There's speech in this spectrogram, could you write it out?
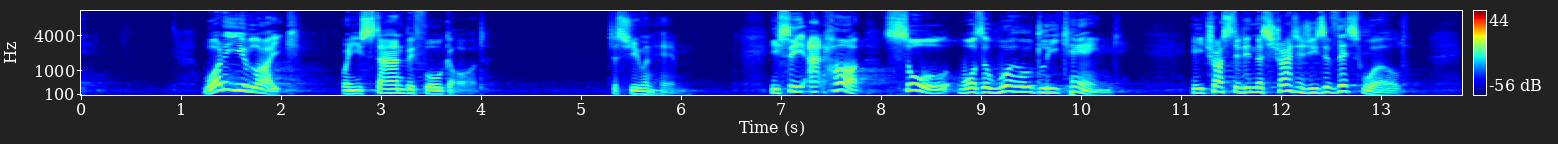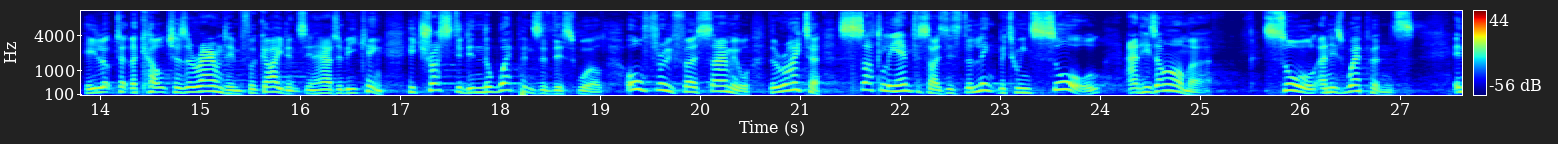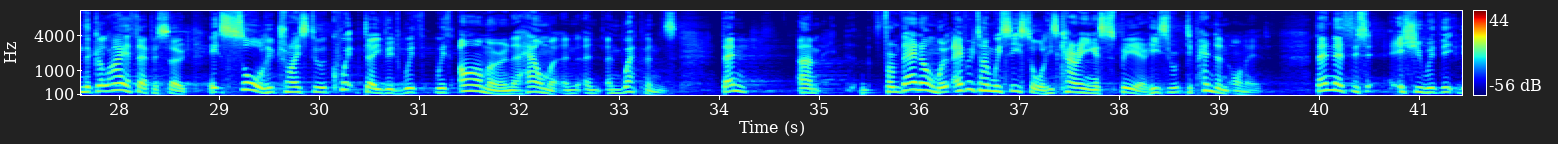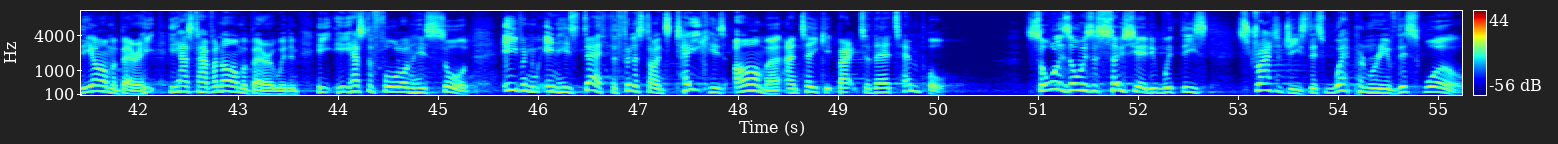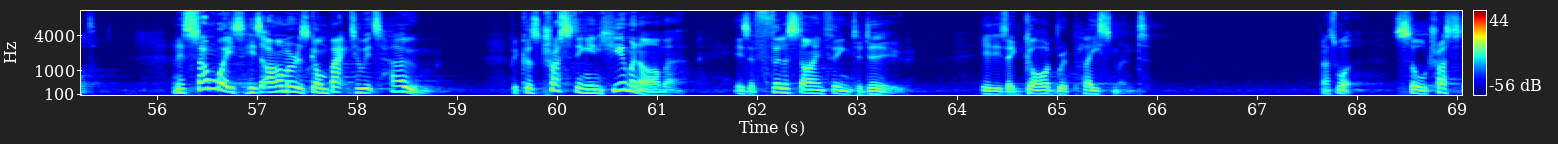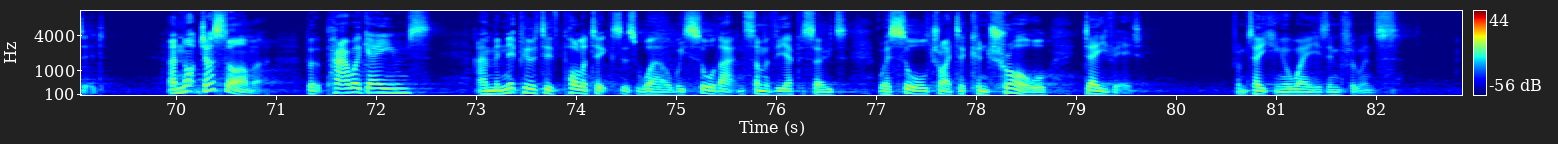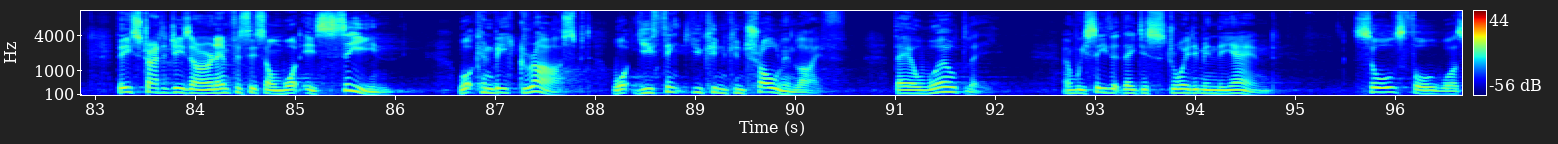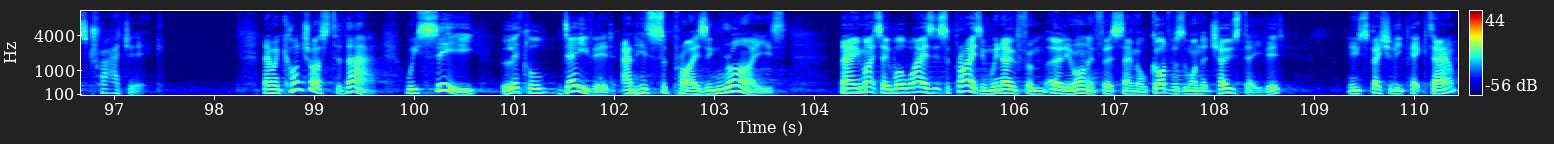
What are you like when you stand before God? Just you and Him. You see, at heart, Saul was a worldly king. He trusted in the strategies of this world. He looked at the cultures around him for guidance in how to be king. He trusted in the weapons of this world. All through 1 Samuel, the writer subtly emphasizes the link between Saul and his armor, Saul and his weapons. In the Goliath episode, it's Saul who tries to equip David with, with armor and a helmet and, and, and weapons. Then, um, from then on, every time we see Saul, he's carrying a spear, he's dependent on it. Then there's this issue with the, the armor bearer. He, he has to have an armor bearer with him. He, he has to fall on his sword. Even in his death, the Philistines take his armor and take it back to their temple. Saul is always associated with these strategies, this weaponry of this world. And in some ways, his armor has gone back to its home because trusting in human armor is a Philistine thing to do. It is a God replacement. That's what Saul trusted. And not just armor, but power games and manipulative politics as well. We saw that in some of the episodes where Saul tried to control David from taking away his influence. These strategies are an emphasis on what is seen, what can be grasped, what you think you can control in life. They are worldly, and we see that they destroyed him in the end. Saul's fall was tragic. Now, in contrast to that, we see little David and his surprising rise. Now, you might say, well, why is it surprising? We know from earlier on in 1 Samuel, God was the one that chose David, he was specially picked out.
